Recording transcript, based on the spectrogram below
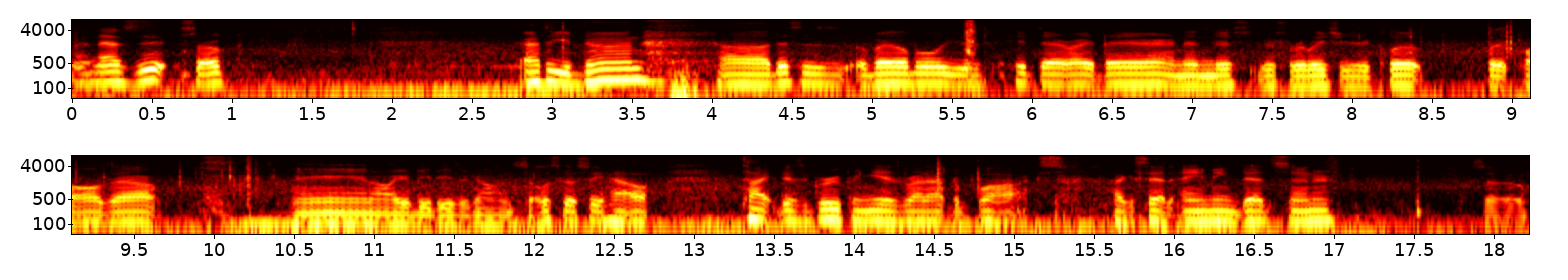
And that's it. So after you're done uh, this is available. You hit that right there and then this just releases your clip. Clip falls out and all your bb's are gone. So let's go see how tight this grouping is right out the box. Like i said aiming dead center. So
